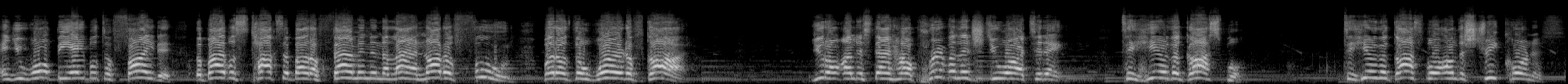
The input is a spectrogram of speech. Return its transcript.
and you won't be able to find it. The Bible talks about a famine in the land, not of food, but of the word of God. You don't understand how privileged you are today to hear the gospel, to hear the gospel on the street corners,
